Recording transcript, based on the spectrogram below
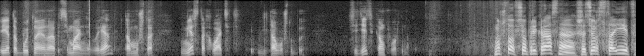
И это будет, наверное, оптимальный вариант, потому что места хватит для того, чтобы сидеть комфортно. Ну что, все прекрасно. Шатер стоит,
